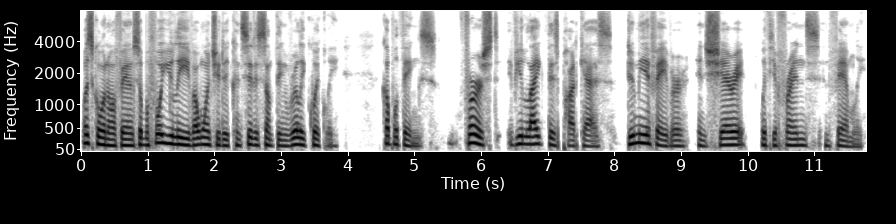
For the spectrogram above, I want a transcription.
What's going on, fam? So before you leave, I want you to consider something really quickly. A couple things. First, if you like this podcast, do me a favor and share it with your friends and family.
